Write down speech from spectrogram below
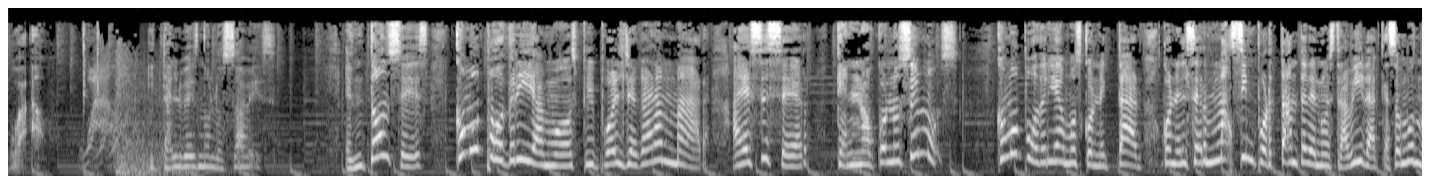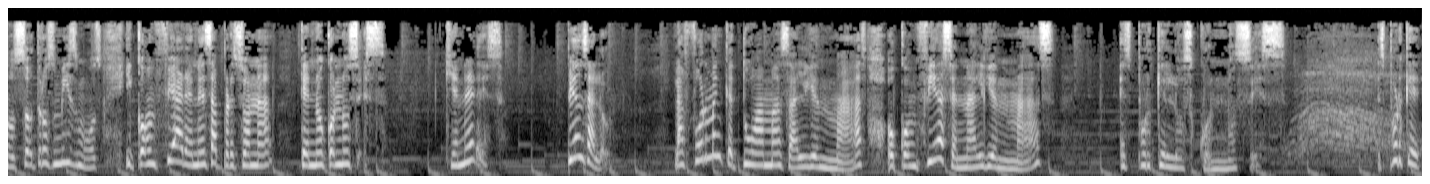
¡Wow! ¡Wow! Y tal vez no lo sabes. Entonces, ¿cómo podríamos, people, llegar a amar a ese ser que no conocemos? ¿Cómo podríamos conectar con el ser más importante de nuestra vida, que somos nosotros mismos, y confiar en esa persona que no conoces? ¿Quién eres? Piénsalo. La forma en que tú amas a alguien más o confías en alguien más es porque los conoces. Es porque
